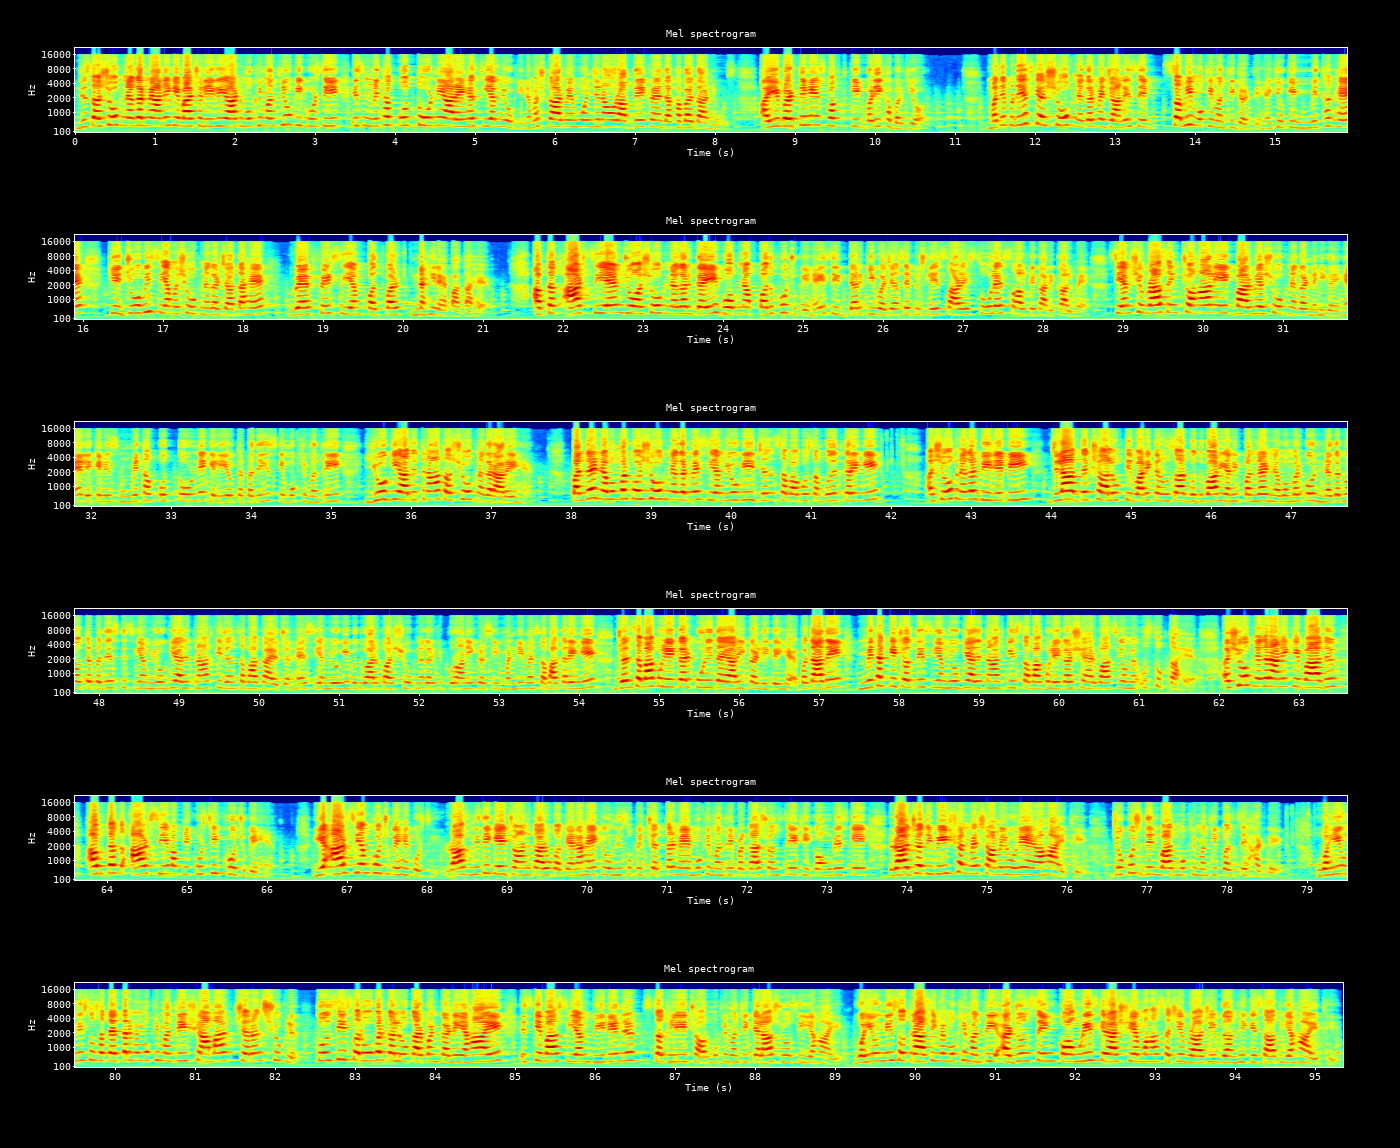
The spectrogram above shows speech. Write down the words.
जिस अशोक नगर में आने के बाद चली गई आठ मुख्यमंत्रियों की कुर्सी, इस मिथक को तोड़ने आ रहे हैं सीएम योगी। नमस्कार, मैं हूँ अंजना और आप देख रहे हैं द खबरदार न्यूज़। आइए बढ़ते हैं इस वक्त की बड़ी खबर की ओर। मध्य प्रदेश के अशोक नगर में जाने से सभी मुख्यमंत्री डरते हैं, क्योंकि मिथक है कि जो भी सीएम अशोक नगर जाता है, वह फिर सीएम पद पर नहीं रह पाता है। अब तक आठ सीएम जो अशोक नगर गए, वो अपना पद खो चुके हैं। इसी डर की वजह से पिछले साढ़े सोलह साल के कार्यकाल में सीएम शिवराज सिंह चौहान एक बार भी अशोक नगर नहीं गए हैं, लेकिन इस मिथक को तोड़ने के लिए उत्तर प्रदेश के मुख्यमंत्री योगी आदित्यनाथ अशोक नगर आ रहे हैं। 15 नवंबर को अशोक नगर में सीएम योगी जनसभा को संबोधित करेंगे। अशोकनगर बीजेपी जिला अध्यक्ष आलोक तिवारी के अनुसार बुधवार यानी 15 नवंबर को नगर में उत्तर प्रदेश के सीएम योगी आदित्यनाथ की जनसभा का आयोजन है। सीएम योगी बुधवार को अशोकनगर की पुरानी कृषि मंडी में सभा करेंगे। जनसभा को लेकर पूरी तैयारी कर ली गई है। बता दें, मिथक के चलते सीएम योगी आदित्यनाथ की सभा को लेकर शहरवासियों में उत्सुकता है। अशोकनगर आने के बाद अब तक आठ सीएम अपनी कुर्सी खो चुके हैं। ये आरसीएम खो चुके हैं कुर्सी। राजनीति के जानकारों का कहना है कि उन्नीस में मुख्यमंत्री प्रकाश चंद्र सेठी कांग्रेस के राज्य अधिवेशन में शामिल होने यहाँ आए थे, जो कुछ दिन बाद मुख्यमंत्री पद से हट गए। वहीं 1977 में मुख्यमंत्री श्यामा चरण शुक्ल तुलसी सरोवर का लोकार्पण करने यहाँ आए। इसके बाद सीएम वीरेंद्र सकलेच और मुख्यमंत्री कैलाश जोशी यहाँ आए। वहीं उन्नीस में मुख्यमंत्री अर्जुन सिंह कांग्रेस के राष्ट्रीय महासचिव राजीव गांधी के साथ यहाँ आए थे।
